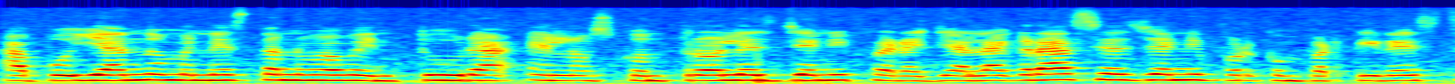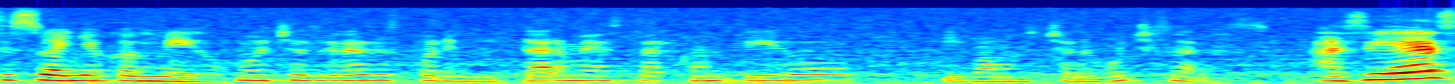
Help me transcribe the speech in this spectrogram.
apoyándome en esta nueva aventura en los controles, Jennifer Ayala. Gracias Jenny por compartir este sueño conmigo. Muchas gracias por invitarme a estar contigo y vamos a echarle muchas ganas. Así es,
